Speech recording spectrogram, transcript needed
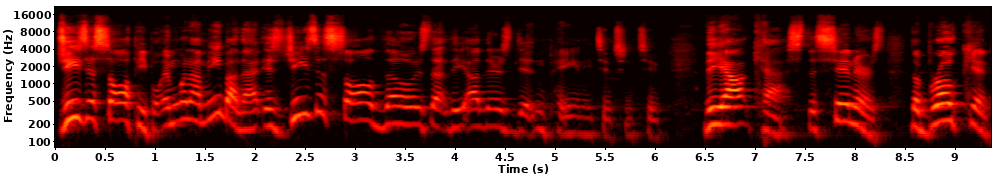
Jesus saw people. And what I mean by that is Jesus saw those that the others didn't pay any attention to the outcasts, the sinners, the broken,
